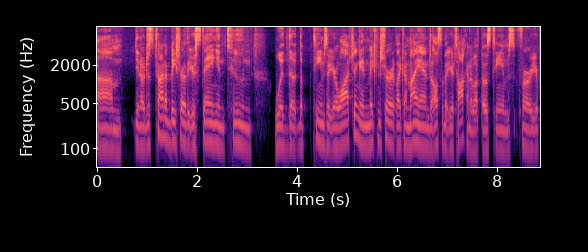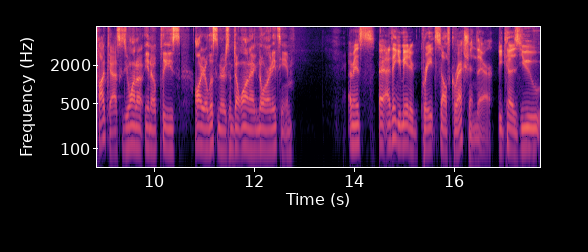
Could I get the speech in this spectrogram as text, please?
um, you know just trying to be sure that you're staying in tune with the the teams that you're watching and making sure like on my end also that you're talking about those teams for your podcast because you want to you know please all your listeners and don't want to ignore any team I mean, it's. I think you made a great self correction there because you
